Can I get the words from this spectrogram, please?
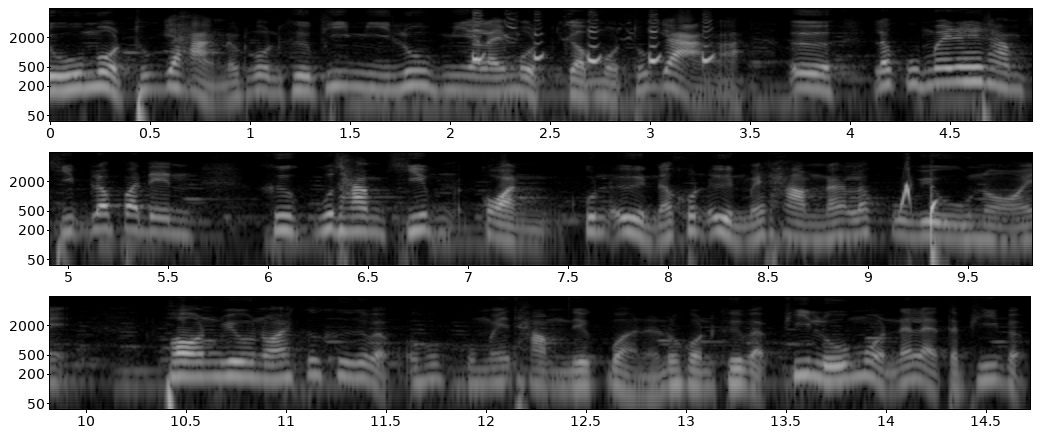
รู้หมดทุกอย่างนะทุกคนคือพี่มีรูปมีอะไรหมดเกือบหมดทุกอย่างอะเออแล้วกูไม่ได้ทำคลิปแล้วประเด็น คือกูทำคลิปก่อนคนอื่นนะคนอื่นไม่ทำนะ แล้วกูวิวน้อย พอมันวิวน้อยก็คือแบบโอ้กูไม่ทำดีกว่านะทุกคนคือแบบพี่รู้หมดนั่นแหละแต่พี่แบบ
